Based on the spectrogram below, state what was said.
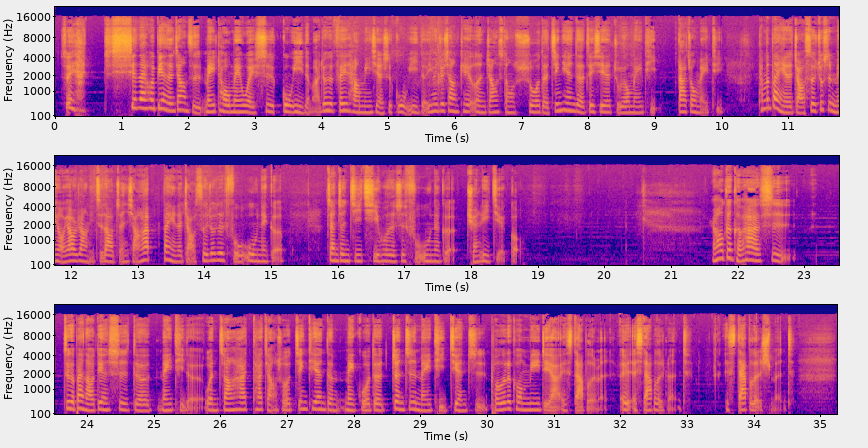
所以现在会变成这样子，没头没尾是故意的嘛？就是非常明显是故意的，因为就像 Caitlin Johnston 说的，今天的这些主流媒体、大众媒体。他们扮演的角色就是没有要让你知道真相，他扮演的角色就是服务那个战争机器，或者是服务那个权力结构。然后更可怕的是，这个半岛电视的媒体的文章，他他讲说，今天的美国的政治媒体建制 （political media establishment），establishment，establishment，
